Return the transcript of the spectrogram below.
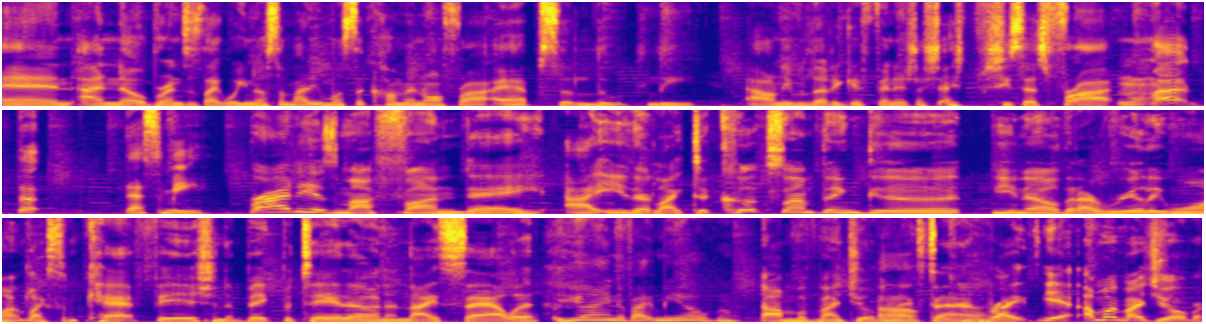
And I know Brenda's like, well, you know, somebody wants to come in on Friday. Absolutely. I don't even let her get finished. She, she says Friday. Mm, Th- that's me. Friday is my fun day. I either like to cook something good, you know, that I really want, like some catfish and a baked potato and a nice salad. You ain't invite me over. I'm gonna invite you over next time. Okay. Right. Yeah, I'm gonna invite you over.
